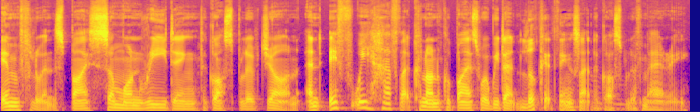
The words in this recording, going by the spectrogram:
influenced by someone reading the Gospel of John. And if we have that canonical bias where we don't look at things like the Gospel of Mary,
